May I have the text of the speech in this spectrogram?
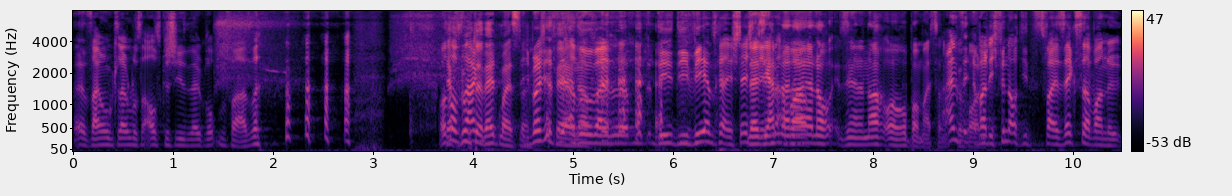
äh, sang- und klanglos ausgeschieden in der Gruppenphase. Und Der auch Fluch der Weltmeister. Ich möchte jetzt, Fair also, weil, äh, die, die WMs kann nicht schlecht Na, sie haben aber ja noch, sind danach Europameister geworden. weil ich finde auch die zwei Sechser war eine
